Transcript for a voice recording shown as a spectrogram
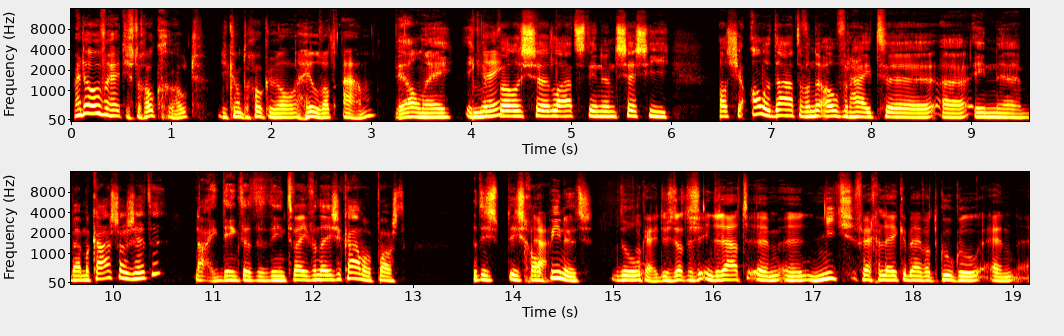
Maar de overheid is toch ook groot? Die kan toch ook wel heel wat aan? Wel, nee. Ik Nee? heb wel eens eh, laatst in een sessie. Als je alle data van de overheid eh, eh, in, eh, bij elkaar zou zetten. Nou, ik denk dat het in twee van deze kamer past. Het is, het is gewoon Ja. peanuts. Bedoel, Oké, dus dat is inderdaad ehm, eh, niets vergeleken bij wat Google en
